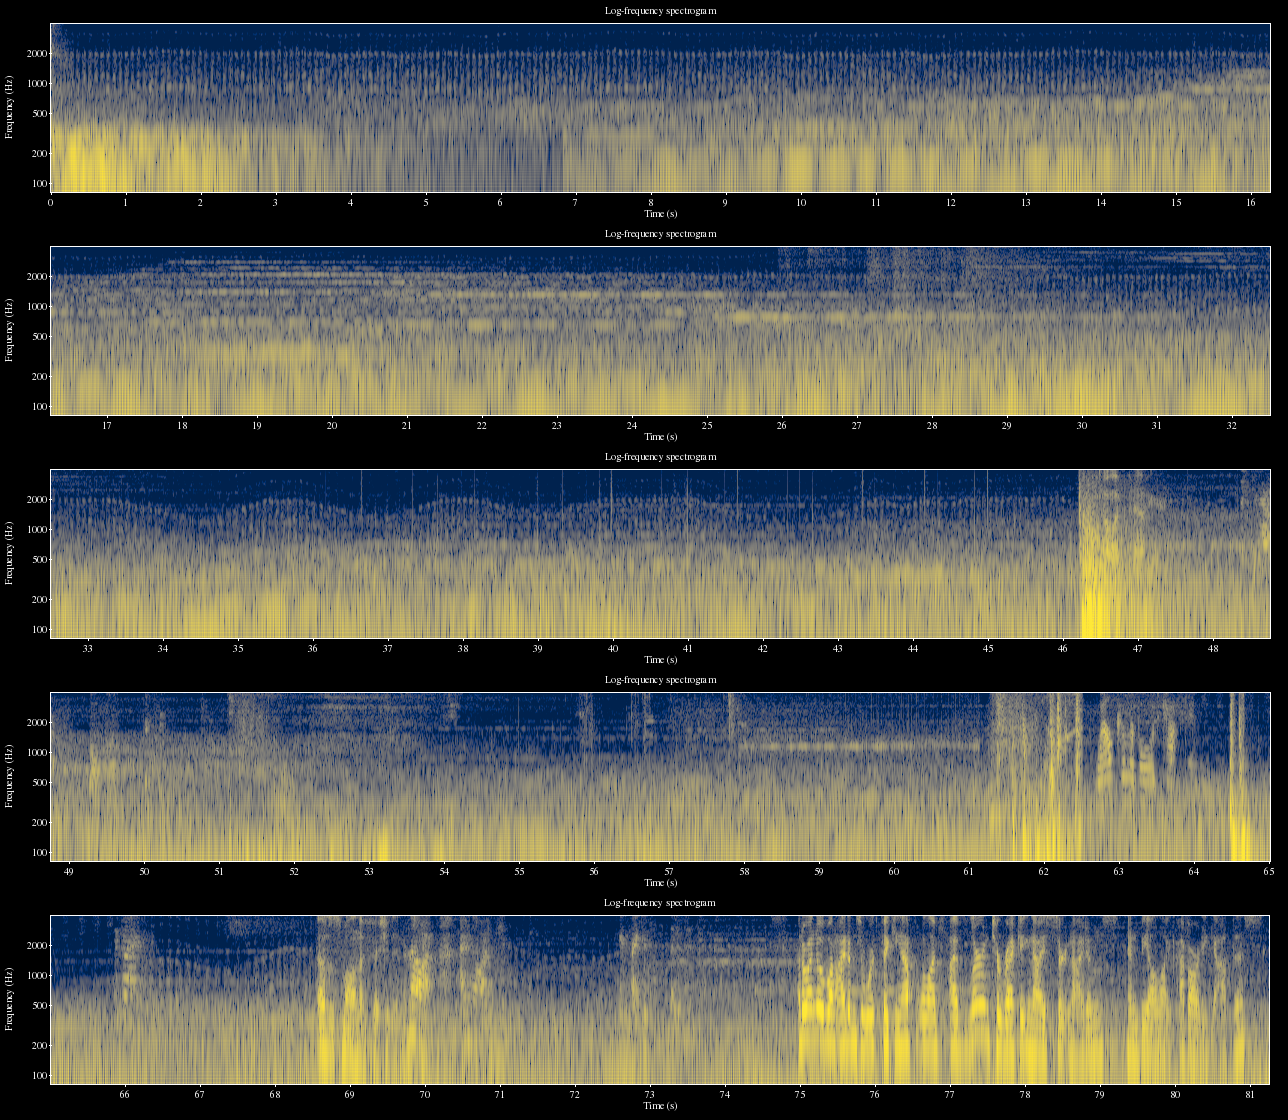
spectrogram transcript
Small enough fish it didn't hurt. No. I, I know. I mean, if I could see that it didn't. How do I know what items are worth picking up? Well, I've, I've learned to recognize certain items and be all like, I've already got this.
